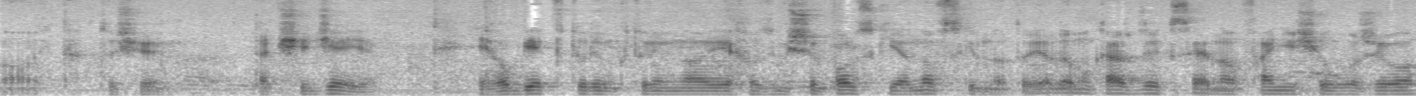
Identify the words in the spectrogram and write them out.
no, i tak to się, tak się dzieje. Jechał bieg, w którym, którym no, jechał z mistrzem Polski Janowskim, no to wiadomo, każdy chce, no, fajnie się ułożyło,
